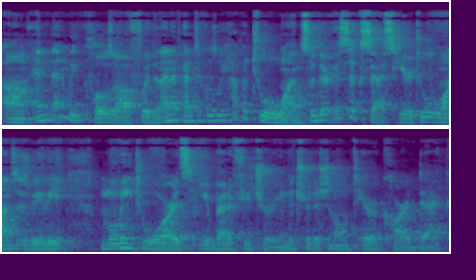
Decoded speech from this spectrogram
Um, and then we close off with the Nine of Pentacles. We have a Two of Wands. So there is success here. Two of Wands is really moving towards your better future in the traditional tarot card deck.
